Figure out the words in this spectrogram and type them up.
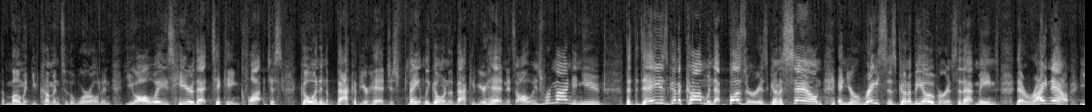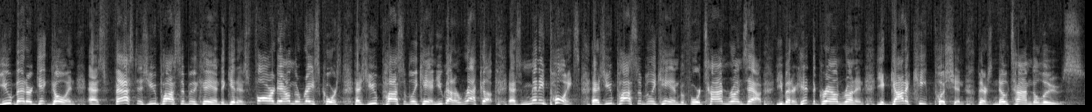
The moment you come into the world. And you always hear that ticking clock just going in the back of your head, just faintly going in the back of your head. And it's always reminding you that the day is going to come when that buzzer is going to sound and your race is going to be over. And so that means that right now you better get going as fast as you possibly can to get as far down the race course as you possibly can. You got to rack up as many points as you possibly can before time runs out. You better hit the ground running. You got to keep pushing. There's no time to lose.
